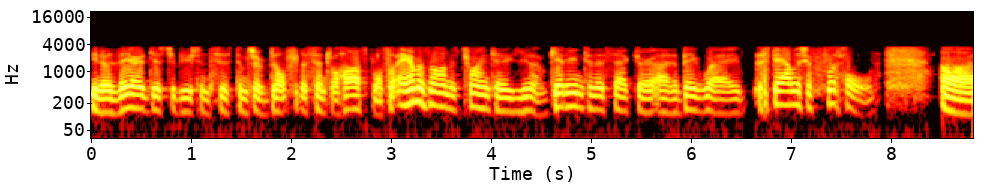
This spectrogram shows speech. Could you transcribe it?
you know their distribution systems are built for the central hospital. So Amazon is trying to you know get into the sector in a big way, establish a foothold. Uh,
